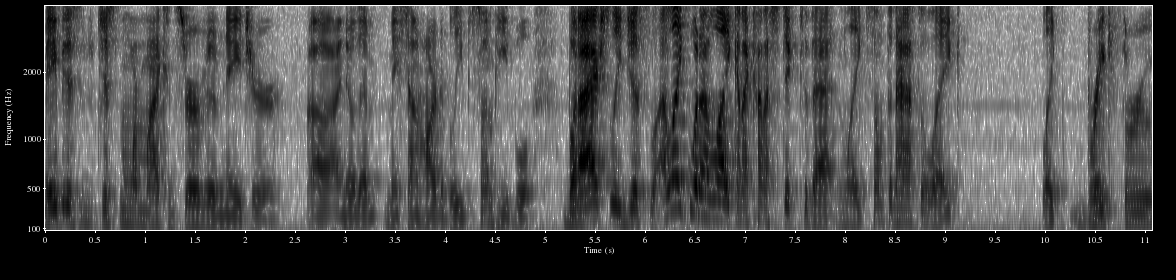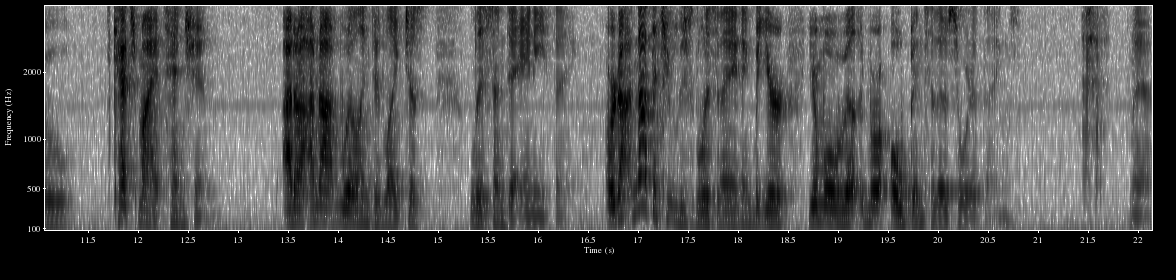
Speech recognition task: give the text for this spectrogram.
maybe this is just more my conservative nature. Uh, I know that may sound hard to believe to some people, but I actually just I like what I like, and I kind of stick to that. And like something has to like like break through, catch my attention. I don't. I'm not willing to like just listen to anything, or not. Not that you just listen to anything, but you're you're more more open to those sort of things. Yeah.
